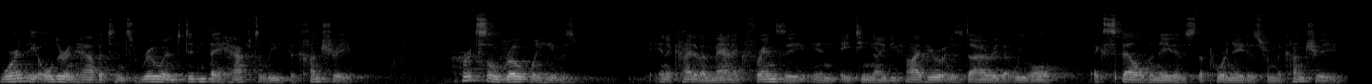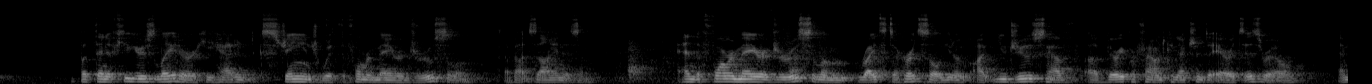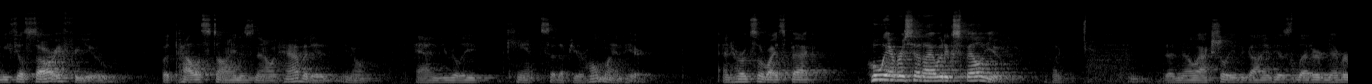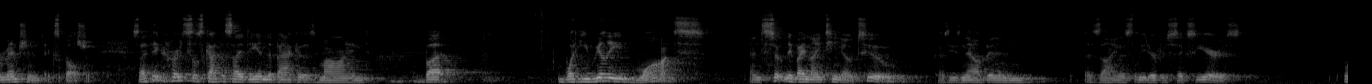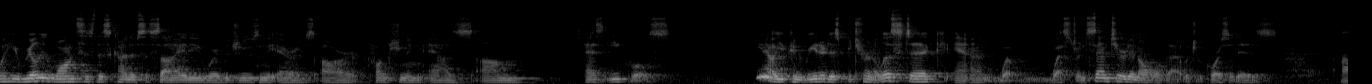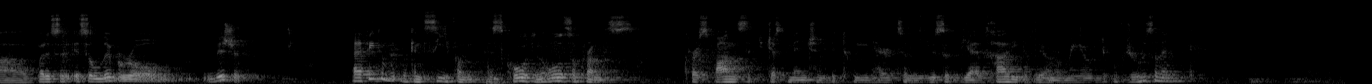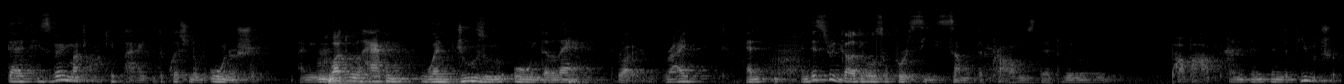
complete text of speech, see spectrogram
Weren't the older inhabitants ruined? Didn't they have to leave the country? Herzl wrote when he was in a kind of a manic frenzy in 1895, he wrote in his diary that we will expel the natives, the poor natives, from the country. But then a few years later, he had an exchange with the former mayor of Jerusalem about Zionism. And the former mayor of Jerusalem writes to Herzl, you know, you Jews have a very profound connection to Eretz Israel, and we feel sorry for you, but Palestine is now inhabited, you know, and you really can't set up your homeland here. And Herzl writes back, Whoever said I would expel you? No, actually, the guy in his letter never mentioned expulsion. So I think Herzl's got this idea in the back of his mind, but what he really wants, and certainly by 1902, because he's now been a Zionist leader for six years, what he really wants is this kind of society where the Jews and the Arabs are functioning as, um, as equals. You know, you can read it as paternalistic and Western centered and all of that, which of course it is. Uh, but it's a, it's a liberal vision. I think we can see from this quote and also from this correspondence that you just mentioned between Herzl and Yusuf Dia al-Khali, the former yeah. mayor of, of Jerusalem, that he's very much occupied with the question of ownership. I mean, mm. what will happen when Jews will own the land? Right. Right? And in this regard, he also foresees some of the problems that will pop up in, in, in the future,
